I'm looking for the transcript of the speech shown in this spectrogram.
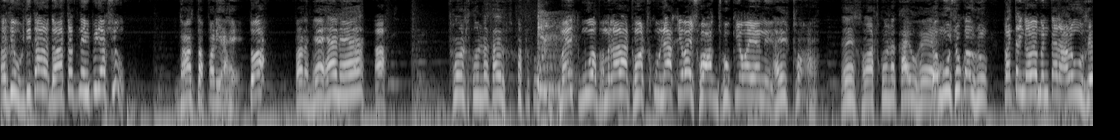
હજી સુધી તારા દાંત જ નહીં પીડ્યા શું? દાંત તો પડ્યા હે. તો? પણ મેં હે ને હા. ઠોઠકું ન ખાયું ઠોઠકું મુવા ભમરાળા ઠોઠકું ના કહેવાય શોખ છું કહેવાય એને. હે ઠો- હે ઠોઠકું ન ખાયું હે? તો હું શું કહું છું? પતંગ હવે મને તારે હાલવું છે.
